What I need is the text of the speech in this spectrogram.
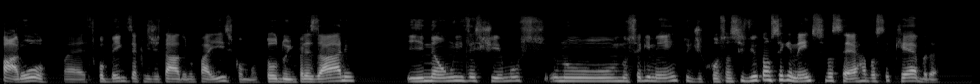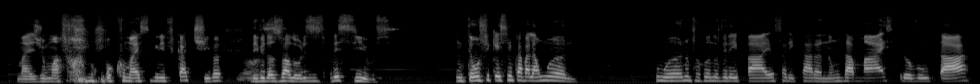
parou, é, ficou bem desacreditado no país, como todo empresário, e não investimos no, no segmento de construção civil, que é um segmento, se você erra, você quebra, mas de uma forma um pouco mais significativa Nossa. devido aos valores expressivos. Então eu fiquei sem trabalhar um ano um ano foi quando eu virei pai. Eu falei, cara, não dá mais para eu voltar.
